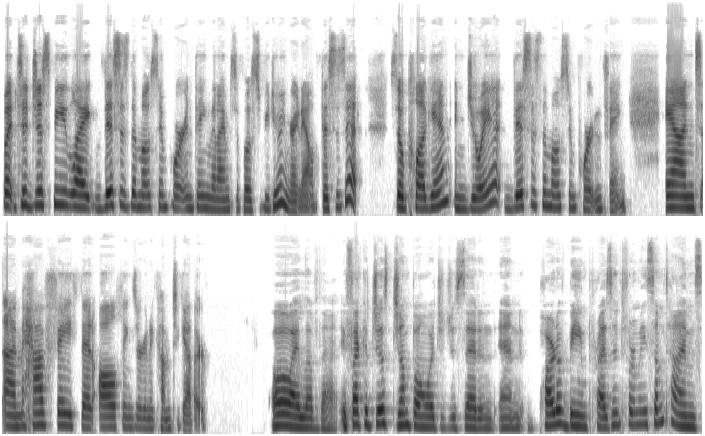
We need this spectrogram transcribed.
but to just be like, this is the most important thing that I'm supposed to be doing right now. This is it. So plug in, enjoy it. This is the most important thing and um, have faith that all things are going to come together. Oh, I love that. If I could just jump on what you just said and, and part of being present for me, sometimes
